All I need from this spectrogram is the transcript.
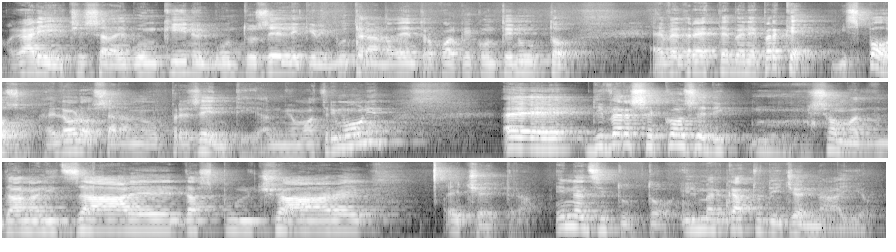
Magari ci sarà il buon Chino, il buon Toselli che mi butteranno dentro qualche contenuto e vedrete bene perché. Mi sposo e loro saranno presenti al mio matrimonio. E diverse cose di, insomma, da analizzare, da spulciare eccetera. Innanzitutto il mercato di gennaio.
